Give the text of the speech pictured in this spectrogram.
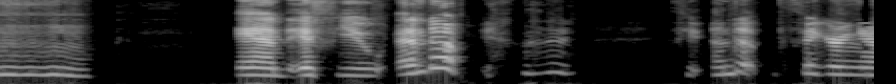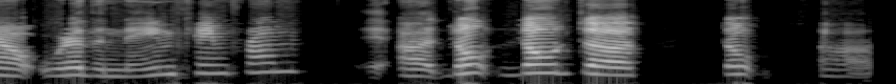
Oh. and if you end up, if you end up figuring out where the name came from, uh, don't don't uh, don't uh,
